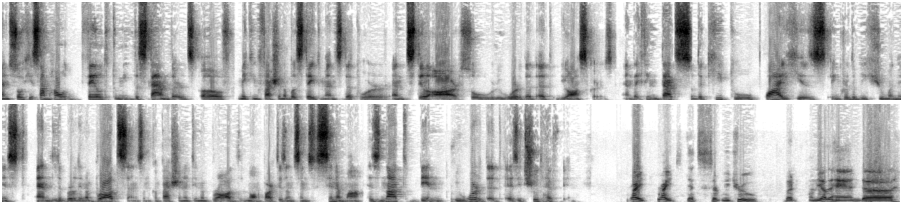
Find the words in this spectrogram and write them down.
And so he somehow failed to meet the standards of making fashionable statements that were and still are so rewarded at the Oscars. And I think that's the key to why he is incredibly humanist and liberal in a broad sense and compassionate in a broad, non-partisan sense. Cinema has not been rewarded as it should have been. Right, right. That's certainly true. But on the other hand, uh,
